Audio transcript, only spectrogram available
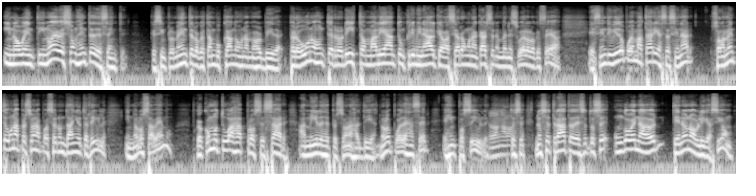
y 99 son gente decente, que simplemente lo que están buscando es una mejor vida. Pero uno es un terrorista, un maleante, un criminal que vaciaron una cárcel en Venezuela, lo que sea. Ese individuo puede matar y asesinar. Solamente una persona puede hacer un daño terrible y no lo sabemos. Porque ¿cómo tú vas a procesar a miles de personas al día? No lo puedes hacer, es imposible. No Entonces, no se trata de eso. Entonces, un gobernador tiene una obligación,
